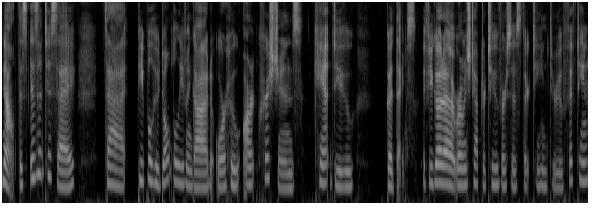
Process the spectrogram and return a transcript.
Now, this isn't to say that people who don't believe in God or who aren't Christians can't do good things. If you go to Romans chapter 2, verses 13 through 15,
